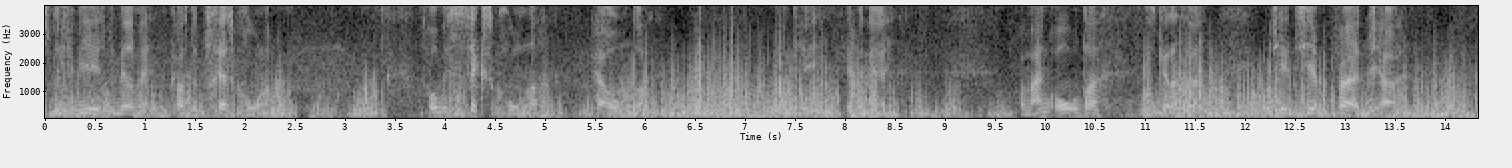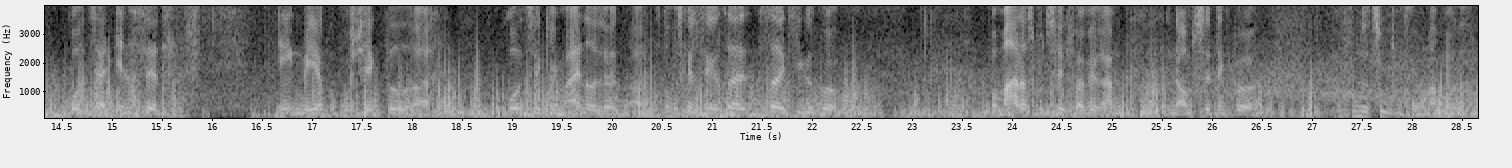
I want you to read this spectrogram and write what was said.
hvilket vi er estimeret med, koster 60 kroner. Så får vi 6 kroner per ordre. Okay, jamen øh, hvor mange ordre skal der så tjenes hjem, før at vi har råd til at ansætte en mere på projektet, og råd til at give mig noget løn, og sådan nogle forskellige ting. Så, så havde jeg kigget på, hvor meget der skulle til, før vi ramte en omsætning på, på 100.000 kroner om måneden.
